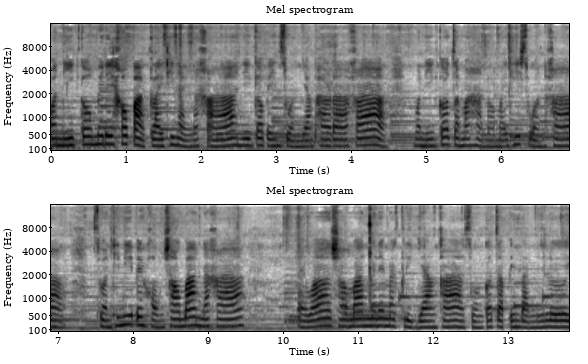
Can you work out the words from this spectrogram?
วันนี้ก็ไม่ได้เข้าป่าไกลที่ไหนนะคะ นี่ก็เป็นสวนยางพาราค่ะ วันนี้ก็จะมาหาหน่อไม้ที่สวนค่ะ สวนที่นี่เป็นของชาวบ้านนะคะ แต่ว่าชาวบ้านไม่ได้มากรีดยางค่ะ สวนก็จะเป็นแบบนี้เลย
